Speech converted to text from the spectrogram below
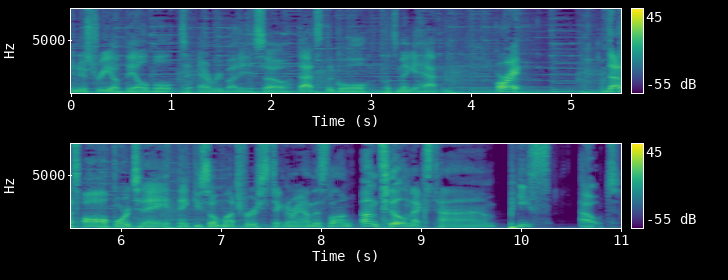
industry available to everybody. So that's the goal. Let's make it happen. All right. That's all for today. Thank you so much for sticking around this long. Until next time, peace out.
